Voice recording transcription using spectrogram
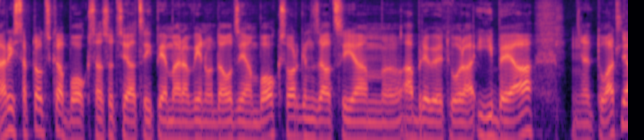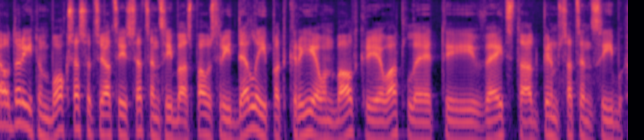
arī Startautiskā boksa asociācija, piemēram, viena no daudzajām boksa organizācijām, abreviatūrā IBA, to atļauj darīt, un boksa asociācijas sacensībās pavasarī Delī pat Krievija un Baltkrievu atlēti veids tādu pirmsacensību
